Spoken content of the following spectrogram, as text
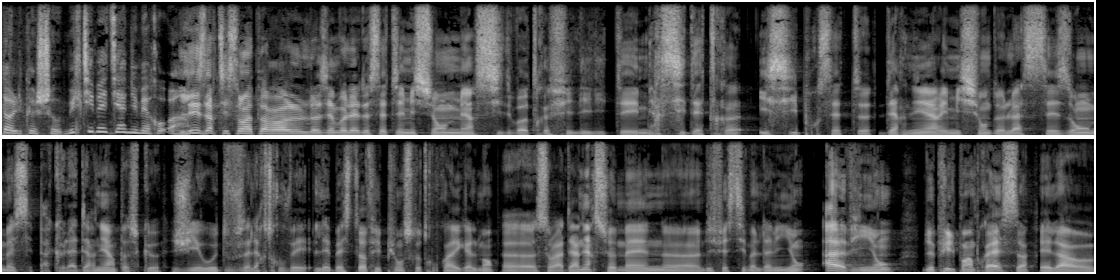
talk show multimédia numéro 1. Les artistes ont la parole, deuxième volet de cette émission. Merci de votre fidélité. Merci d'être ici pour cette dernière émission de la saison. Mais c'est pas que la dernière parce que juillet-août, vous allez retrouver les best-of et puis on se retrouvera également euh, sur la dernière semaine euh, du Festival d'Avignon à Avignon depuis le point presse. Et là, euh,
